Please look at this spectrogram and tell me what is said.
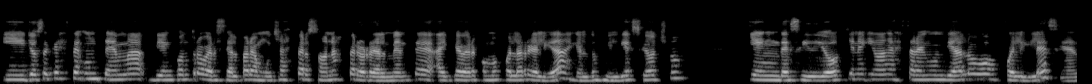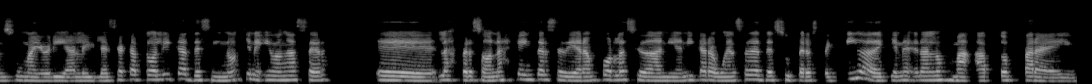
Y yo sé que este es un tema bien controversial para muchas personas, pero realmente hay que ver cómo fue la realidad. En el 2018, quien decidió quiénes iban a estar en un diálogo fue la iglesia, en su mayoría. La iglesia católica designó quiénes iban a ser eh, las personas que intercedieran por la ciudadanía nicaragüense desde su perspectiva de quiénes eran los más aptos para ello.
